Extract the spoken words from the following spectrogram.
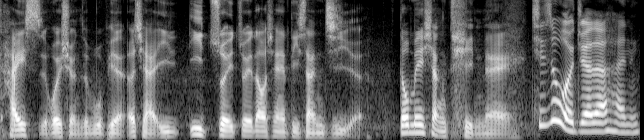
开始会选这部片，而且还一一追追到现在第三季了，都没想停呢、欸。其实我觉得很。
